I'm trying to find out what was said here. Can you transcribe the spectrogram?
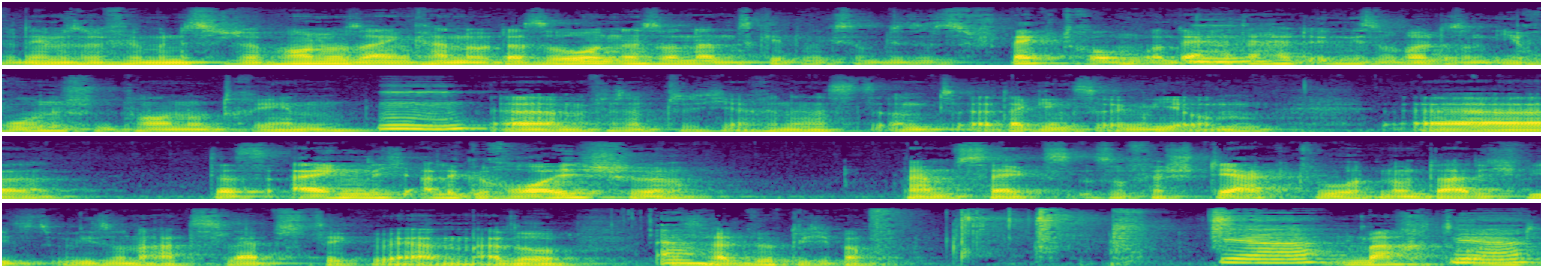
in dem Sinne feministischer Porno sein kann oder so, ne, sondern es geht wirklich um dieses Spektrum und er mhm. hatte halt irgendwie so, wollte so einen ironischen Porno drehen, mhm. ähm, ich weiß nicht, ob du dich erinnerst und äh, da ging es irgendwie um, äh, dass eigentlich alle Geräusche beim Sex so verstärkt wurden und dadurch wie, wie so eine Art Slapstick werden, also das ah. halt wirklich immer ja. macht ja. Und,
